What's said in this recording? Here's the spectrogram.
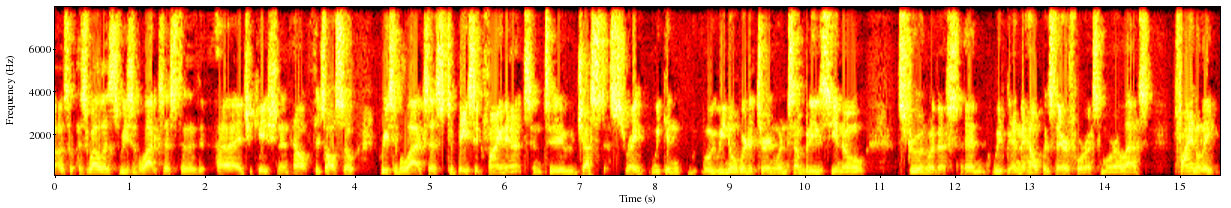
as, as well as reasonable access to uh, education and health. There's also reasonable access to basic finance and to justice, right? We can, we know where to turn when somebody's, you know, screwing with us, and we and the help is there for us, more or less. Finally,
